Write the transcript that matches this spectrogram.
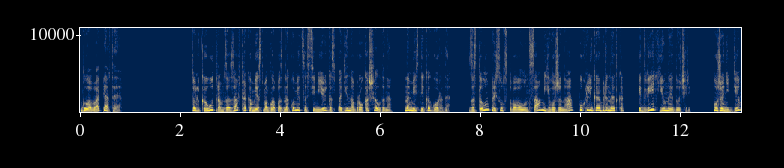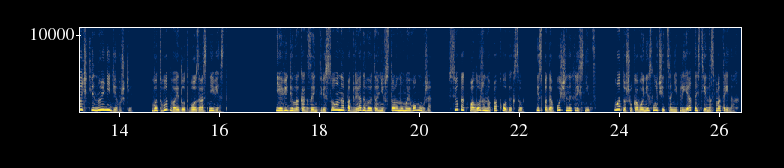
Глава пятая. Только утром за завтраком я смогла познакомиться с семьей господина Брока Шелдона, наместника города. За столом присутствовал он сам, его жена, пухленькая брюнетка, и две их юные дочери. Уже не девочки, но и не девушки. Вот-вот войдут в возраст невест. Я видела, как заинтересованно поглядывают они в сторону моего мужа. Все как положено по кодексу, из-под опущенных ресниц. Вот уж у кого не случится неприятностей на смотринах.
